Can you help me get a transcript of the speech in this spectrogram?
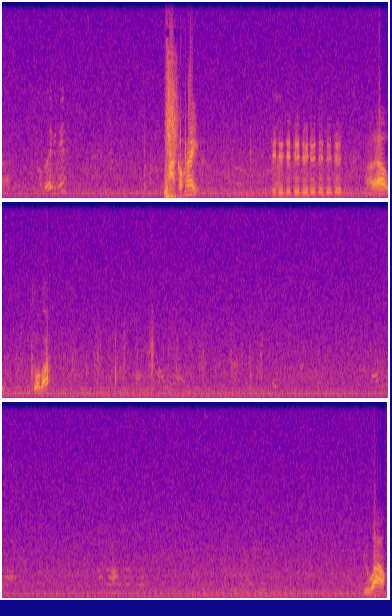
อ่าเอาเลยพี่บินอะเขาให้ดืดดืดดืดดืดดืดดืดดืดดืดมาแล้วมีตัวปะอยู่ว่าว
